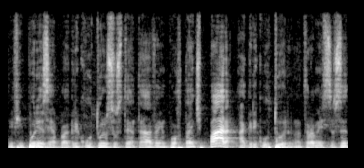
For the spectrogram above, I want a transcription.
Enfim, por exemplo, a agricultura sustentável é importante para a agricultura. Naturalmente, se você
